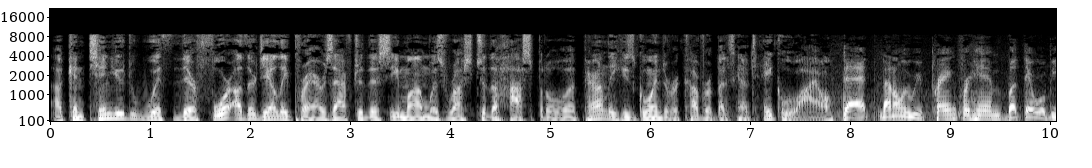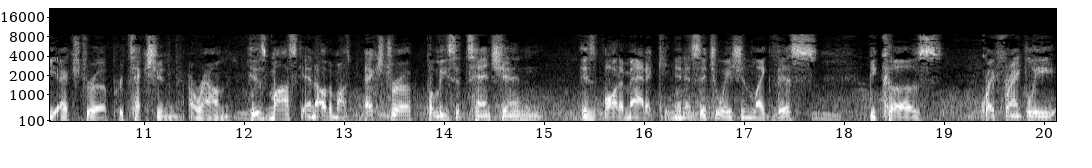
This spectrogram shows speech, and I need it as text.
uh, continued with their four other daily prayers after this imam was rushed to the hospital. Apparently, he's going to recover, but it's going to take a while. that not only are we praying for him, but there will be extra protection around his mosque and other mosques. Extra police attention is automatic in a situation like this because, quite frankly,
